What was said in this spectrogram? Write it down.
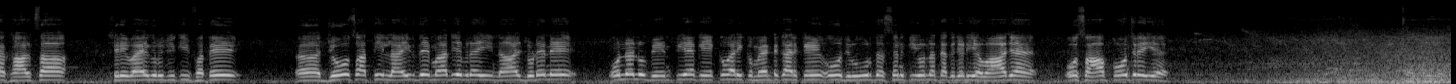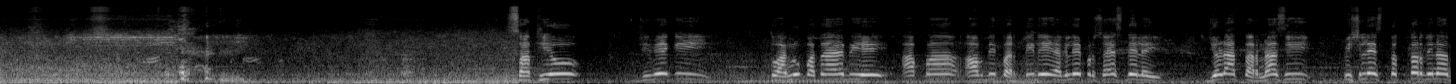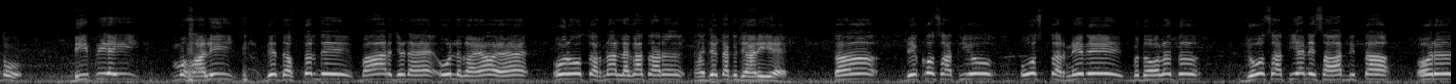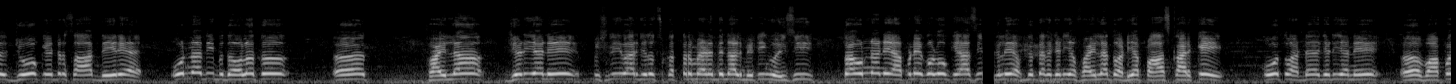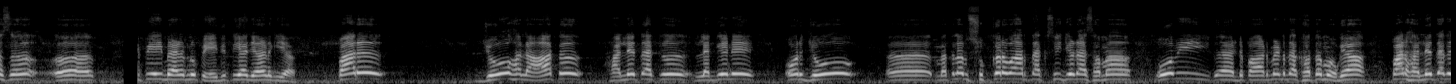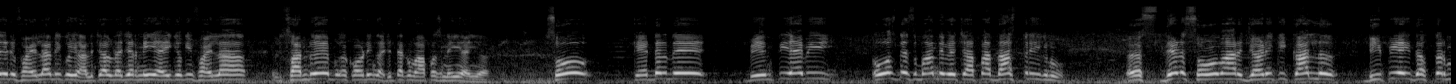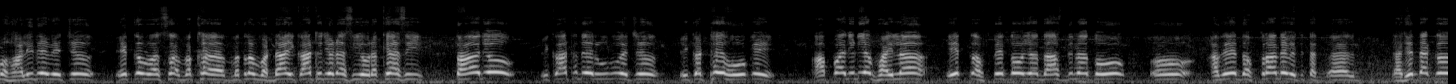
ਕਾ ਖਾਲਸਾ, ਸ੍ਰੀ ਵਾਹਿਗੁਰੂ ਜੀ ਕੀ ਫਤਿਹ। ਜੋ ਸਾਥੀ ਲਾਈਵ ਦੇ ਮਾਧਿਅਮ ਰਾਹੀਂ ਨਾਲ ਜੁੜੇ ਨੇ, ਉਹਨਾਂ ਨੂੰ ਬੇਨਤੀ ਹੈ ਕਿ ਇੱਕ ਵਾਰੀ ਕਮੈਂਟ ਕਰਕੇ ਉਹ ਜਰੂਰ ਦੱਸਣ ਕਿ ਉਹਨਾਂ ਤੱਕ ਜਿਹੜੀ ਆਵਾਜ਼ ਹੈ, ਉਹ ਸਾਫ਼ ਪਹੁੰਚ ਰਹੀ ਹੈ। ਸਾਥੀਓ, ਜਿਵੇਂ ਕਿ ਤੁਹਾਨੂੰ ਪਤਾ ਹੈ ਵੀ ਇਹ ਆਪਾਂ ਆਪਦੀ ਭਰਤੀ ਦੇ ਅਗਲੇ ਪ੍ਰੋਸੈਸ ਦੇ ਲਈ ਜਿਹੜਾ ਧਰਨਾ ਸੀ, ਪਿਛਲੇ 77 ਦਿਨਾਂ ਤੋਂ ਡੀਪੀਆਈ ਮੋਹਾਲੀ ਦੇ ਦਫ਼ਤਰ ਦੇ ਬਾਹਰ ਜਿਹੜਾ ਹੈ, ਉਹ ਲਗਾਇਆ ਹੋਇਆ ਹੈ ਔਰ ਉਹ ਧਰਨਾ ਲਗਾਤਾਰ ਹਜੇ ਤੱਕ ਜਾਰੀ ਹੈ। ਤਾਂ ਦੇਖੋ ਸਾਥੀਓ, ਉਸ ਧਰਨੇ ਦੇ ਬਦੌਲਤ ਜੋ ਸਾਥੀਆਂ ਨੇ ਸਾਥ ਦਿੱਤਾ ਔਰ ਜੋ ਕੇਡਰ ਸਾਥ ਦੇ ਰਿਹਾ ਉਹਨਾਂ ਦੀ ਬਦੌਲਤ ਫਾਈਲਾਂ ਜਿਹੜੀਆਂ ਨੇ, ਪਿਛਲੀ ਵਾਰ ਜਦੋਂ ਸਕੱਤਰ ਮੈਡਮ ਦੇ ਨਾਲ ਮੀਟਿੰਗ ਹੋਈ ਸੀ, ਤਾਂ ਉਹਨਾਂ ਨੇ ਆਪਣੇ ਕੋਲੋਂ ਕਿਹਾ ਸੀ, ਅਗਲੇ ਹਫ਼ਤੇ ਤੱਕ ਜਿਹੜੀਆਂ ਫਾਈਲਾਂ ਤੁਹਾਡੀਆਂ ਪਾਸ ਕਰਕੇ ਉਹ ਤੁਹਾਡੇ ਜਿਹੜੀਆਂ ਨੇ ਵਾਪਸ ਪੀਪੀਆਈ ਮੈਡਮ ਨੂੰ ਭੇਜ ਦਿੱਤੀਆਂ ਜਾਣਗੀਆਂ। ਪਰ ਜੋ ਹਾਲਾਤ ਹਾਲੇ ਤੱਕ ਲੱਗੇ ਨੇ ਔਰ ਜੋ ਮਤਲਬ ਸ਼ੁੱਕਰਵਾਰ ਤੱਕ ਸੀ ਜਿਹੜਾ ਸਮਾਂ, ਉਹ ਵੀ ਡਿਪਾਰਟਮੈਂਟ ਦਾ ਖਤਮ ਹੋ ਗਿਆ। ਪਰ ਹਾਲੇ ਤੱਕ ਜਿਹੜੀ ਫਾਈਲਾਂ ਦੀ ਕੋਈ ਹਲਚਲ ਨਜ਼ਰ ਨਹੀਂ ਆਈ ਕਿਉਂਕਿ ਫਾਈਲਾਂ ਸਾਡੇ ਅਕੋਰਡਿੰਗ ਅਜੇ ਤੱਕ ਵਾਪਸ ਨਹੀਂ ਆਈਆਂ। ਸੋ ਕੇਡਰ ਦੇ ਬੇਨਤੀ ਹੈ ਵੀ ਉਸ ਦੇ ਸਬੰਧ ਵਿੱਚ ਆਪਾਂ 10 ਤਰੀਕ ਨੂੰ ਦਿਨ ਸੋਮਵਾਰ ਜਾਣੀ ਕਿ ਕੱਲ ਡੀਪੀਆਈ ਦਫ਼ਤਰ ਮੋਹਾਲੀ ਦੇ ਵਿੱਚ ਇੱਕ ਵਸ- ਵੱਖ ਮਤਲਬ ਵੱਡਾ ਇਕੱਠ ਜਿਹੜਾ ਸੀ ਉਹ ਰੱਖਿਆ ਸੀ। ਤਾਂ ਜੋ ਇਕੱਠ ਦੇ ਰੂਪ ਵਿੱਚ ਇਕੱਠੇ ਹੋ ਕੇ ਆਪਾਂ ਜਿਹੜੀਆਂ ਫਾਈਲਾਂ ਇੱਕ ਹਫ਼ਤੇ ਤੋਂ ਜਾਂ 10 ਦਿਨਾਂ ਤੋਂ ਅ, ਅਗਲੇ ਦਫ਼ਤਰਾਂ ਦੇ ਵਿੱਚ ਤੱਕ- ਹਜੇ ਤੱਕ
